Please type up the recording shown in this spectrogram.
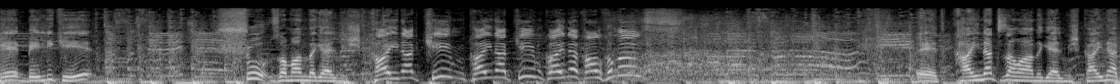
Ve belli ki şu zamanda gelmiş. Kaynak kim? Kaynak kim? Kaynak halkımız. Evet kaynak zamanı gelmiş kaynak.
